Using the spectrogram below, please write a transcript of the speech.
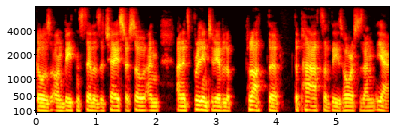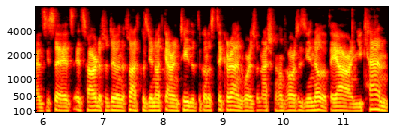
goes unbeaten still as a chaser. So and and it's brilliant to be able to plot the the paths of these horses. And yeah, as you say, it's it's harder to do in the flat because you're not guaranteed that they're going to stick around. Whereas with national hunt horses, you know that they are, and you can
